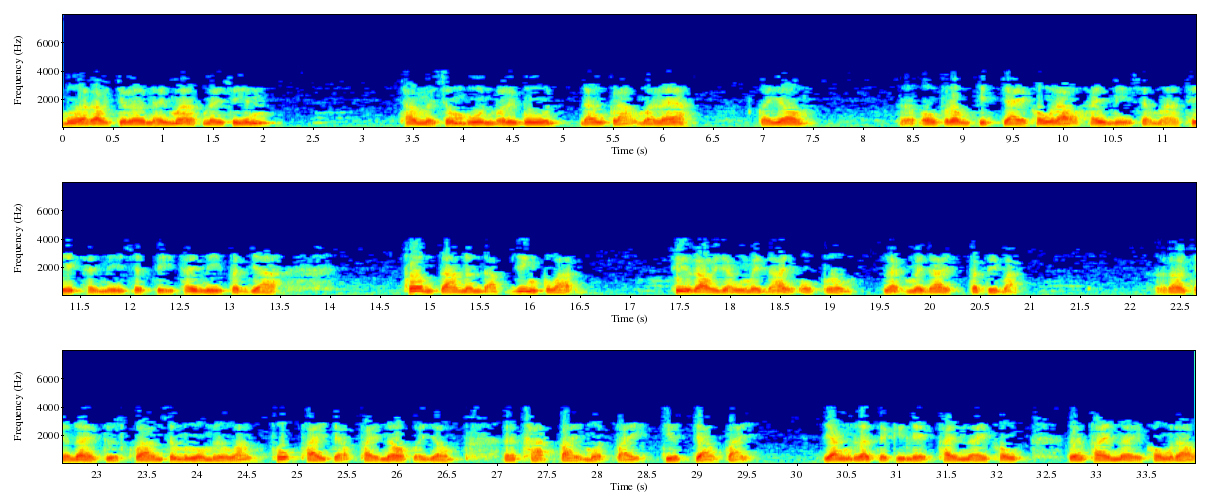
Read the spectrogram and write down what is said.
เมื่อเราเจริญให้มากในศีลทำให้สมบูรณ์บริบูรณ์ดังกล่าวมาแล้ว ก็ย่อมอบรมจิตใจของเราให้มีสมาธิให้มีสติให้มีปัญญา เพิ่มตามระดับยิ่งกว่าที่เรายังไม่ได้อบรมและไม่ได้ปฏิบัติ เราจะได้เกิดความสำรวมระวังทุกภัยจากภายนอกก็ย่อมขาดไปหมดไปจืดจางไป ยังเหลือแต่กิเลสภายในของภายในของเรา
